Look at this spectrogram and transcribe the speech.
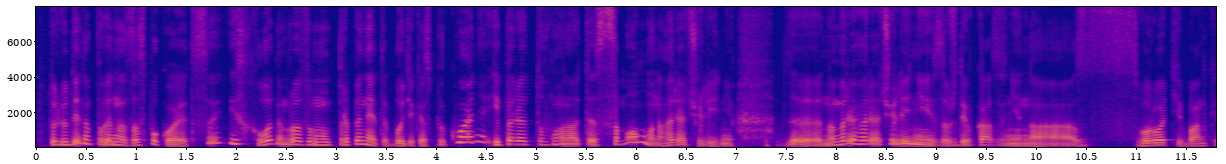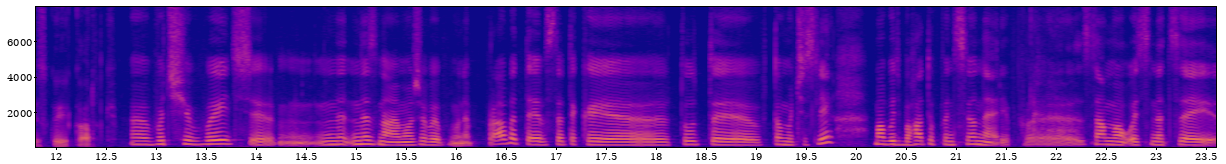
Тобто людина повинна заспокоїтися і з холодним розумом припинити будь-яке спілкування і перетелефонувати самому на гарячу лінію. Е, Номери гарячої лінії завжди вказані на звороті банківської картки. Е, Вочевидь, е, не, не знаю, може ви мене поправите. Все-таки е, тут, в тому числі, мабуть, багато пенсіонерів саме ось на цей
